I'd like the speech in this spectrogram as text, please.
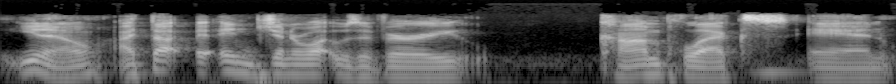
you know, I thought in general it was a very complex and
